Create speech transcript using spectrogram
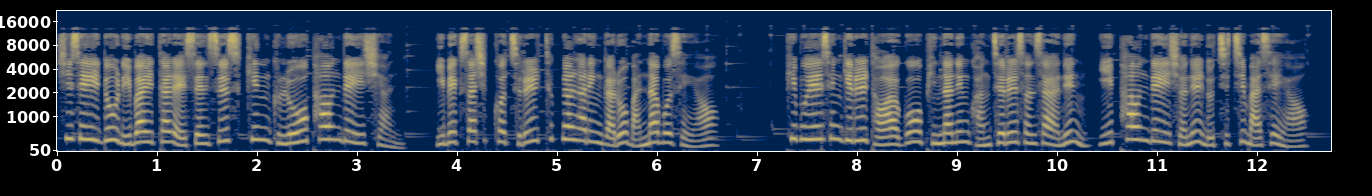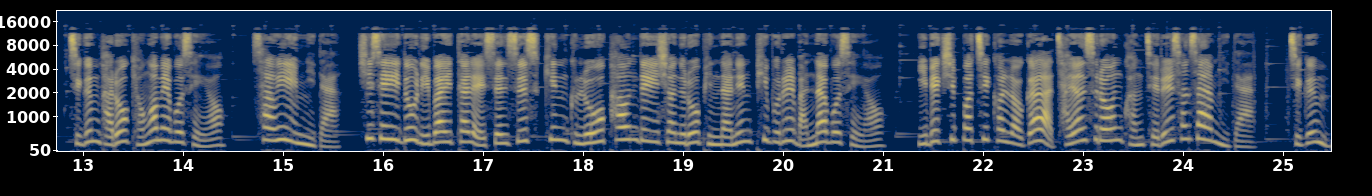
시세이도 리바이탈 에센스 스킨 글로우 파운데이션 240쿼츠를 특별 할인가로 만나보세요. 피부에 생기를 더하고 빛나는 광채를 선사하는 이 파운데이션을 놓치지 마세요. 지금 바로 경험해보세요. 4위입니다. 시세이도 리바이탈 에센스 스킨 글로우 파운데이션으로 빛나는 피부를 만나보세요. 210버치 컬러가 자연스러운 광채를 선사합니다. 지금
